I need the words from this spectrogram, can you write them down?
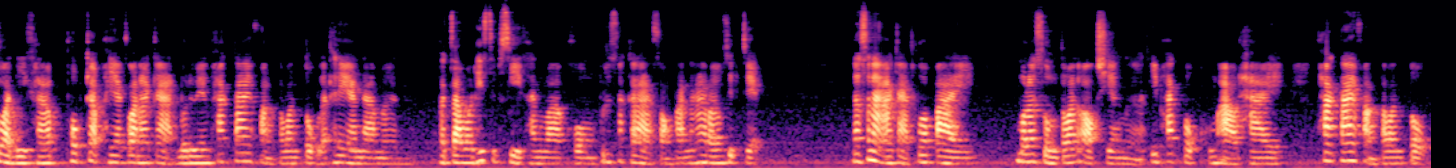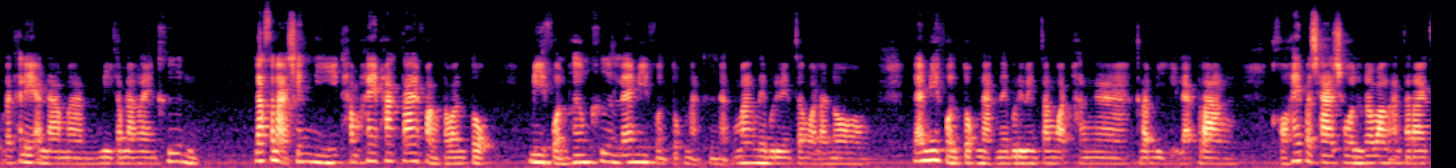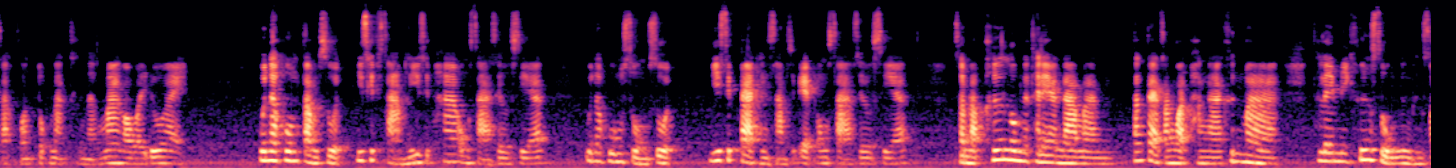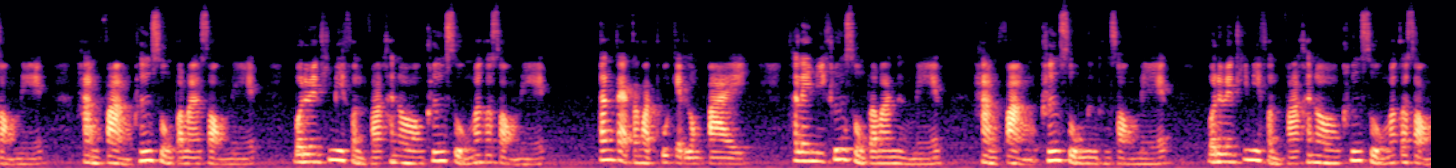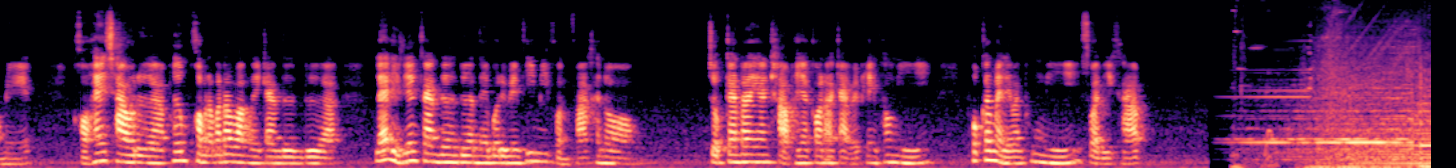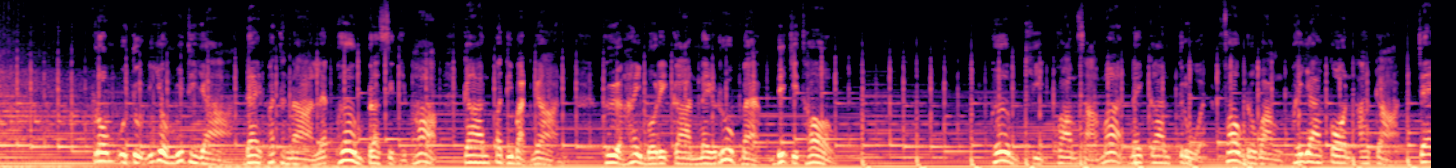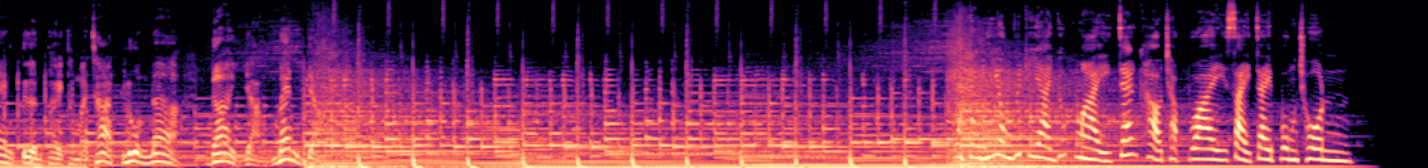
สวัสดีครับ พบกับพยากรณ์อากาศบริเวณภาคใต้ฝั่งตะวันตกและทะเลอันดามัน ประจำวันที่ 14 ธันวาคม พุทธศักราช 2567 ลักษณะอากาศทั่วไป มรสุมตะวันออกเฉียงเหนือที่พัดปกคลุมอ่าวไทย ภาคใต้ฝั่งตะวันตก และทะเลอันดามันมีกำลังแรงขึ้น ลักษณะเช่นนี้ทำให้ภาคใต้ฝั่งตะวันตก มีฝนเพิ่มขึ้น และมีฝนตกหนักถึงหนักมากในบริเวณจังหวัดระนอง และมีฝนตกหนักในบริเวณจังหวัดพังงา กระบี่ และตรัง ขอให้ประชาชนระวังอันตรายจากฝนตกหนักถึงหนักมากเอาไว้ด้วย อุณหภูมิต่ำสุด 23-25 องศาเซลเซียส อุณหภูมิสูงสุด 28-31 องศาเซลเซียสสำหรับคลื่นลมในทะเลอันดามัน ตั้งแต่จังหวัดพังงาขึ้นมา ทะเลมีคลื่นสูง 1-2 เมตร ห่างฝั่งคลื่นสูงประมาณ 2 เมตร บริเวณที่มีฝนฟ้าคะนองคลื่นสูงมากกว่า 2 เมตร ตั้งแต่จังหวัดภูเก็ตลงไป ทะเลมีคลื่นสูงประมาณ 1 เมตร ห่างฝั่งคลื่นสูง 1-2 เมตร บริเวณที่มีฝนฟ้าคะนองคลื่นสูงมากกว่า 2 เมตร ขอให้ชาวเรือเพิ่มความระมัดระวังในการเดินเรือ และหลีกเลี่ยงการเดินเรือในบริเวณที่มีฝนฟ้าคะนอง จบการรายงานข่าวพยากรณ์อากาศไว้เพียงเท่านี้ พบกันใหม่ในวันพรุ่งนี้ สวัสดีครับกรมอุตุนิยมวิทยาได้พัฒนาและเพิ่มประสิทธิภาพการปฏิบัติงาน พื่อให้บริการในรูปแบบดิจิทัล เพิ่มขีดความสามารถในการตรวจเฝ้าระวังพยากรณ์อากาศ แจ้งเตือนภัยธรรมชาติล่วงหน้าได้อย่างแม่นยำอุตุนิยมวิทยายุคใหม่แจ้งข่าวฉับไว ใส่ใจปวงชน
